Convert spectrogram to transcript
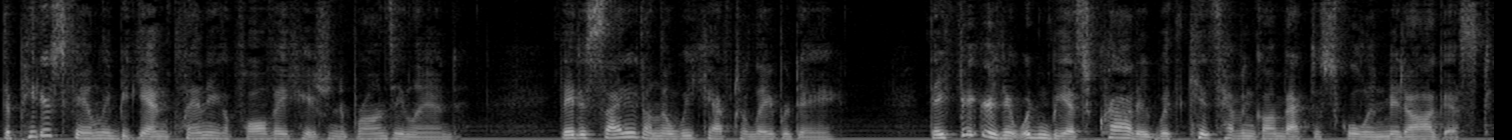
the Peters family began planning a fall vacation to Bronzyland. They decided on the week after Labor Day. They figured it wouldn't be as crowded with kids having gone back to school in mid August.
